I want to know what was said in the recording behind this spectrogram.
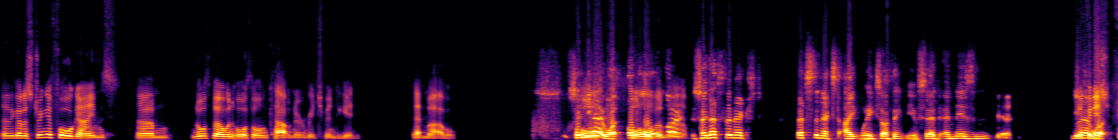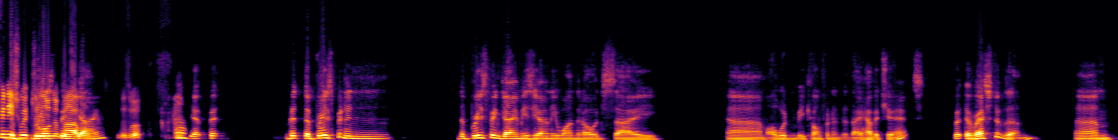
And they've got a string of four games. Um, North Melbourne, Hawthorn, Carlton, and Richmond again at Marvel. So All- you know what? all of them Although- are. So that's the next. That's the next eight weeks. I think you've said, and there's. n- Yeah. You So know finish- what? finish The with Geelong at Marvel. game- as well. Yeah, but but the Brisbane and the Brisbane game is the only one that I would say um, I wouldn't be confident that they have a chance. But the rest of them, um,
